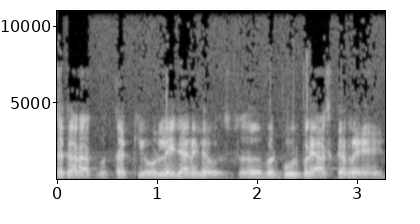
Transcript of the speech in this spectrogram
सकारात्मकता की ओर ले जाने का भरपूर प्रयास कर रहे हैं।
